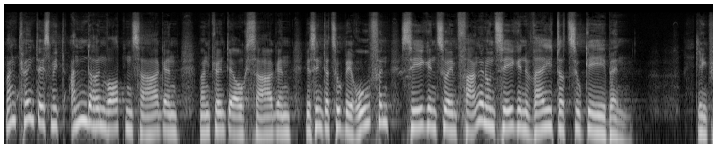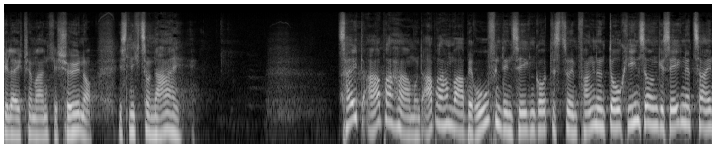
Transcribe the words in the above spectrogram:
Man könnte es mit anderen Worten sagen, man könnte auch sagen, wir sind dazu berufen, Segen zu empfangen und Segen weiterzugeben. Klingt vielleicht für manche schöner, ist nicht so nahe Seit Abraham, und Abraham war berufen, den Segen Gottes zu empfangen, und durch ihn sollen gesegnet sein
